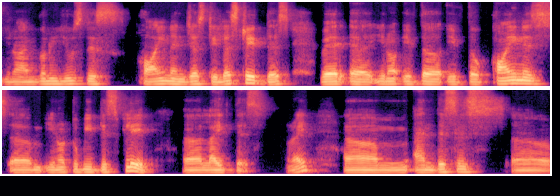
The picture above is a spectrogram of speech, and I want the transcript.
you know, I'm going to use this coin and just illustrate this where, uh, you know, if the, if the coin is, um, you know, to be displayed uh, like this, right, um, and this is uh,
